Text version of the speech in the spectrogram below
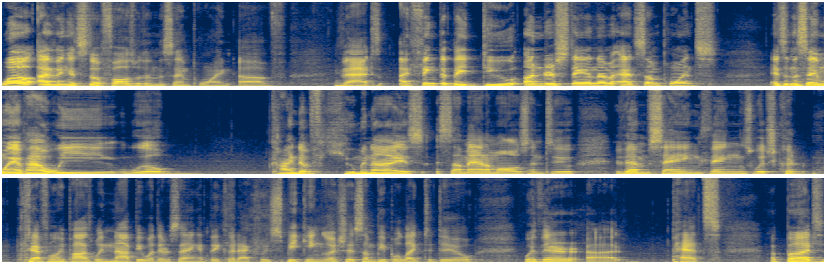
Well, I think it still falls within the same point of that. I think that they do understand them at some points. It's in the same way of how we will kind of humanize some animals into them saying things which could definitely possibly not be what they were saying if they could actually speak English, as some people like to do with their uh, pets. But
